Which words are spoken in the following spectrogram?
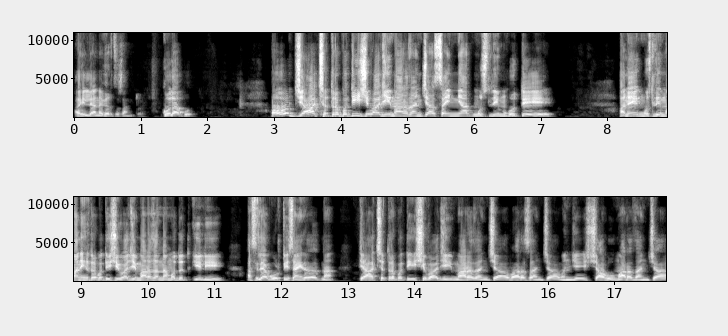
अहिल्यानगरचं सांगतोय. कोल्हापूर. अहो ज्या छत्रपती शिवाजी महाराजांच्या सैन्यात मुस्लिम होते अनेक मुस्लिमांनी छत्रपती शिवाजी महाराजांना मदत केली. असल्या गोष्टी सांगितल्या जातात ना. त्या छत्रपती शिवाजी महाराजांच्या वारसांच्या म्हणजे शाहू महाराजांच्या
